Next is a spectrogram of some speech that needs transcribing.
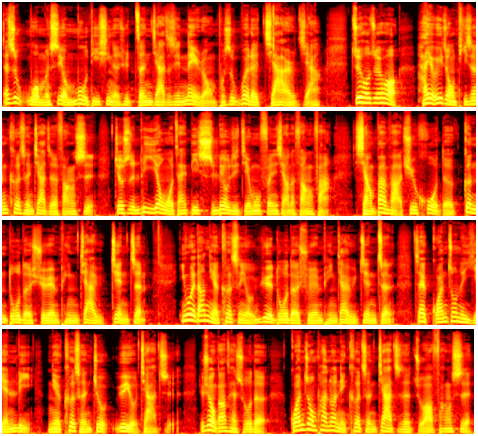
但是我们是有目的性的去增加这些内容，不是为了加而加。最后，最后。还有一种提升课程价值的方式，就是利用我在第十六集节目分享的方法，想办法去获得更多的学员评价与见证。因为当你的课程有越多的学员评价与见证，在观众的眼里，你的课程就越有价值。就像我刚才说的。观众判断你课程价值的主要方式，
